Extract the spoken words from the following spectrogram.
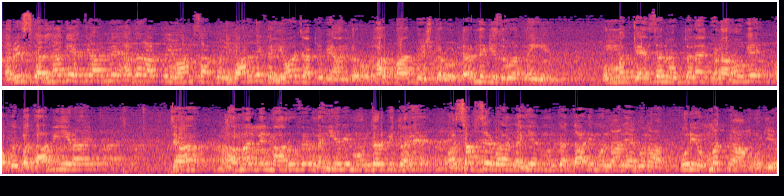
اور اس اللہ کے اختیار میں اگر آپ کو امام صاحب کو نکال دیں کہیں اور جا کے بیان کرو۔ حق بات پیش کرو، ڈرنے کی ضرورت نہیں ہے۔ امت کینسر میں مبتلا ہے، گناہ ہوگے اور کوئی بتا بھی نہیں رہا ہے۔ جہاں امر بن معروف ہے، نہیں علی منکر بھی تو ہے۔ اور سب سے بڑا نہیں علی منکر داڑھی منڈانے گناہ پوری امت میں عام ہو گیا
